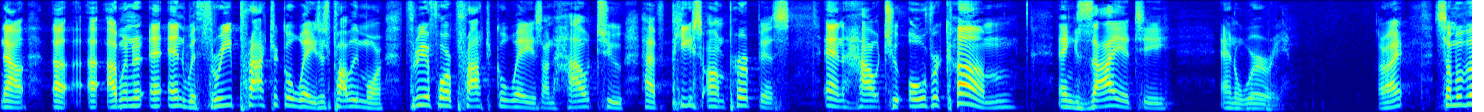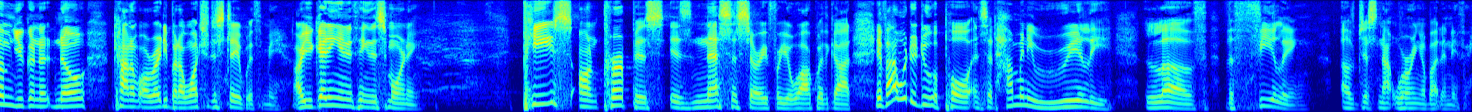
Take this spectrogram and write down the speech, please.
Now, uh, uh I'm going to end with three practical ways, there's probably more, three or four practical ways on how to have peace on purpose and how to overcome anxiety and worry. All right? Some of them you're going to know kind of already, but I want you to stay with me. Are you getting anything this morning? Peace on purpose is necessary for your walk with God. If I were to do a poll and said, How many really love the feeling of just not worrying about anything?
